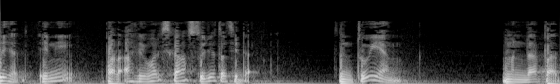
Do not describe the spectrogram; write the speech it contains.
lihat ini para ahli waris sekarang setuju atau tidak? Tentu yang mendapat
